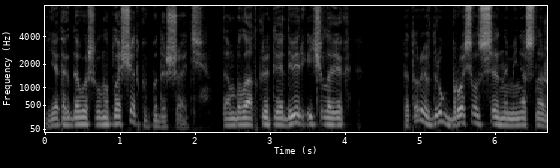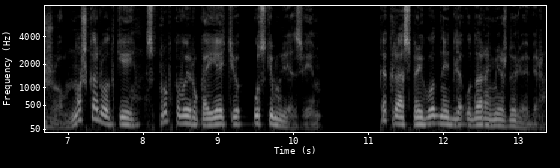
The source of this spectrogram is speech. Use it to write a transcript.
Я тогда вышел на площадку подышать. Там была открытая дверь и человек, который вдруг бросился на меня с ножом. Нож короткий, с пробковой рукоятью, узким лезвием. Как раз пригодный для удара между ребер.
